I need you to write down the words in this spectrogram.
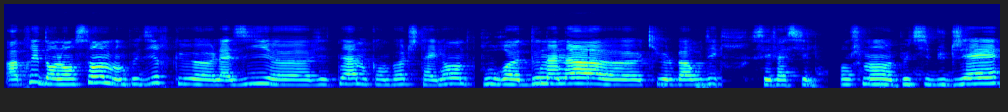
Après, dans l'ensemble, on peut dire que euh, l'Asie, euh, Vietnam, Cambodge, Thaïlande, pour euh, deux nanas qui veulent barouder, c'est facile. Franchement, petit budget,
